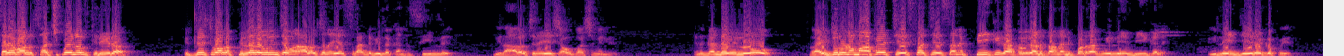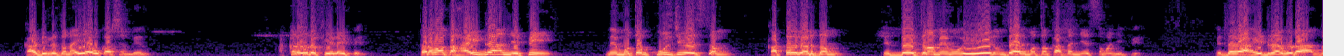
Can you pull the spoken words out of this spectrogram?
సరే వాళ్ళు చచ్చిపోయిన వాళ్ళు తిరిగిరారు అట్లీస్ట్ వాళ్ళ పిల్లల గురించి ఏమైనా ఆలోచన చేస్తారంటే వీళ్ళకి అంత సీన్ లేదు. వీళ్ళు ఆలోచన చేసే అవకాశమే లేదు. ఎందుకంటే వీళ్ళు రైతు రుణమాఫే చేస్తా చేస్తానే పీకి కట్టలు కడతానని ఇప్పటిదాకా వీళ్ళు ఏం బీకలే వీళ్ళు ఏం చేయలేకపోయారు. కాబట్టి వీళ్ళతో అయ్యే అవకాశం లేదు. అక్కడ కూడా ఫెయిల్ అయిపోయింది తర్వాత హైడ్రా అని చెప్పి మేము మొత్తం కూల్చివేస్తాం కట్టలు కడతాం పెద్ద ఎత్తున మేము ఏది ఉంటే అది మొత్తం కథం చేస్తామని చెప్పారు. పెద్దగా హైడ్రా కూడా అంత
